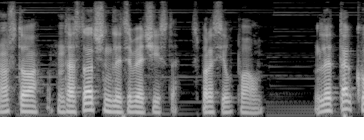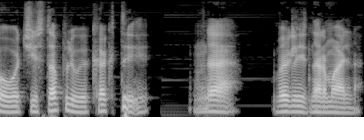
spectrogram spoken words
«Ну что, достаточно для тебя чисто?» — спросил Паун. «Для такого чистоплюя, как ты». «Да, выглядит нормально».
